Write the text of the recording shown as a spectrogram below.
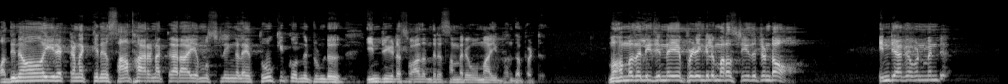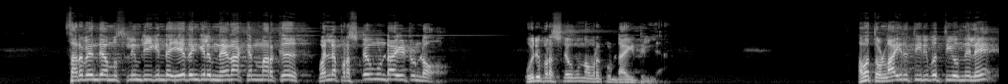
പതിനായിരക്കണക്കിന് സാധാരണക്കാരായ മുസ്ലിങ്ങളെ തൂക്കിക്കൊന്നിട്ടുണ്ട് ഇന്ത്യയുടെ സ്വാതന്ത്ര്യ സമരവുമായി ബന്ധപ്പെട്ട്. മുഹമ്മദ് അലി ജിന്നയെ എപ്പോഴെങ്കിലും അറസ്റ്റ് ചെയ്തിട്ടുണ്ടോ? ഇന്ത്യ ഗവൺമെന്റ് സർവേന്ത്യ മുസ്ലിം ലീഗിന്റെ ഏതെങ്കിലും നേതാക്കന്മാർക്ക് വല്ല പ്രശ്നവും ഉണ്ടായിട്ടുണ്ടോ? ഒരു പ്രശ്നവും അവർക്ക് ഉണ്ടായിട്ടില്ല അവ തൊള്ളായിരത്തി ഇരുപത്തിയൊന്നിലെ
